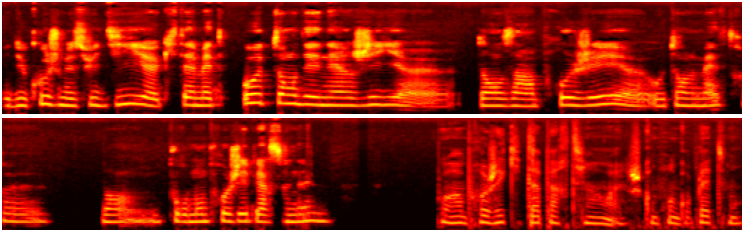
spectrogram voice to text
Et du coup, je me suis dit, euh, quitte à mettre autant d'énergie euh, dans un projet, euh, autant le mettre euh, dans, pour mon projet personnel. Pour un projet qui t'appartient, ouais, je comprends complètement.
